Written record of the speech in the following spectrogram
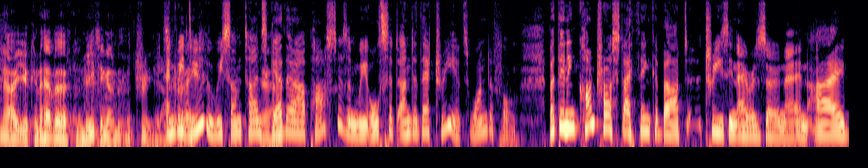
now you can have a meeting under the tree. It's and we do. We sometimes Yeah. gather our pastors and we all sit under that tree. It's wonderful. But then, in contrast, I think about trees in Arizona, and I'm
